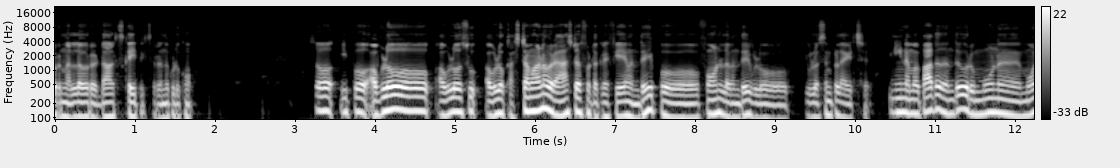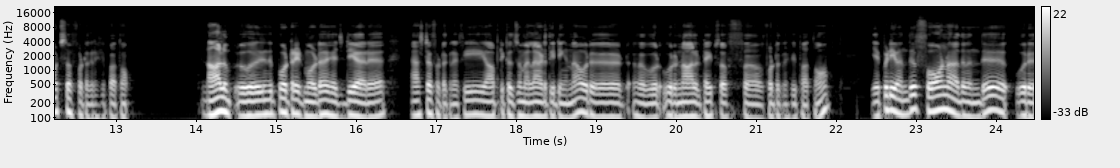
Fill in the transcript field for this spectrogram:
ஒரு நல்ல ஒரு டார்க் ஸ்கை பிக்சர் வந்து கொடுக்கும். ஸோ இப்போது அவ்வளோ அவ்வளோ சு அவ்வளோ கஷ்டமான ஒரு ஆஸ்ட்ரோ ஃபோட்டோகிராஃபியே வந்து இப்போது ஃபோனில் வந்து இவ்வளோ இவ்வளோ சிம்பிள் ஆகிடுச்சு இனி நம்ம பார்த்தது வந்து ஒரு மூணு மோட்ஸ் ஆஃப் ஃபோட்டோகிராஃபி பார்த்தோம். நாலு இந்த போர்ட்ரேட் மோடு ஹெச்டிஆர் ஆஸ்ட்ரோ ஃபோட்டோகிராஃபி ஆப்டிக்கல்ஸும் எல்லாம் எடுத்துக்கிட்டிங்கன்னா ஒரு ஒரு ஒரு நாலு டைப்ஸ் ஆஃப் ஃபோட்டோகிராஃபி பார்த்தோம். எப்படி வந்து ஃபோனை அது வந்து ஒரு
